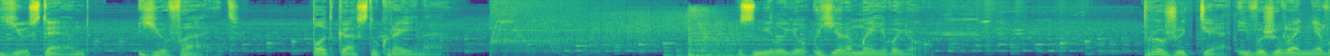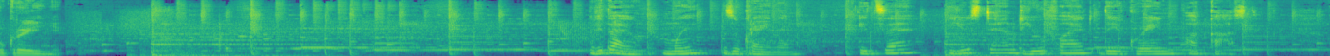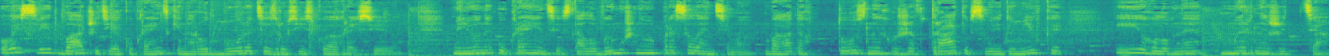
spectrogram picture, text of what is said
You stand, you fight. Подкаст Україна з Мілою Єремеєвою про життя і виживання в Україні. Вітаю! Ми з України. І це You Stand, You Fight The Ukraine Podcast. Увесь світ бачить, як український народ бореться з російською агресією. Мільйони українців стали вимушеними переселенцями. Багато хто з них вже втратив свої домівки і головне мирне життя.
